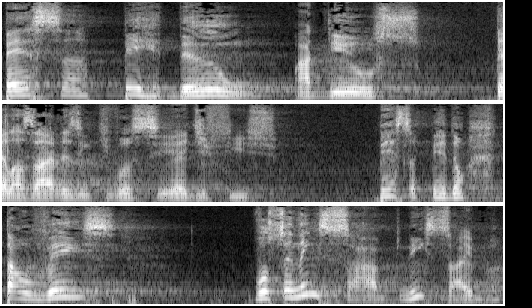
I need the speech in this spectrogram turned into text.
peça perdão a Deus pelas áreas em que você é difícil. Peça perdão. Talvez você nem sabe, nem saiba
